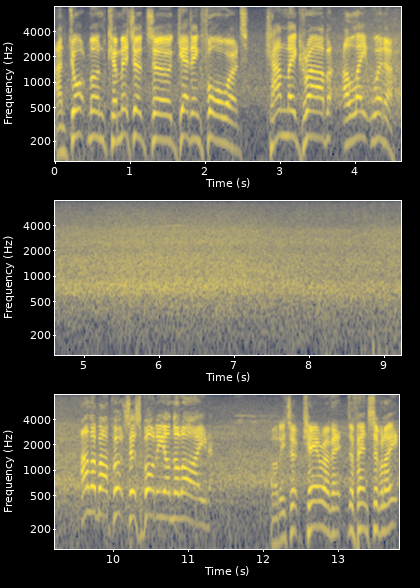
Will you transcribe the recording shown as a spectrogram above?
And Dortmund committed to getting forward. Can they grab a late winner? Alaba puts his body on the line. Well, he took care of it defensively.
